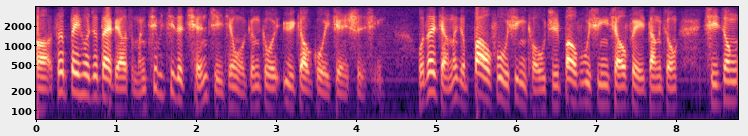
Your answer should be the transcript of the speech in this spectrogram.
哦，这背后就代表什么？你记不记得前几天我跟各位预告过一件事情？我在讲那个报复性投资、报复性消费当中，其中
